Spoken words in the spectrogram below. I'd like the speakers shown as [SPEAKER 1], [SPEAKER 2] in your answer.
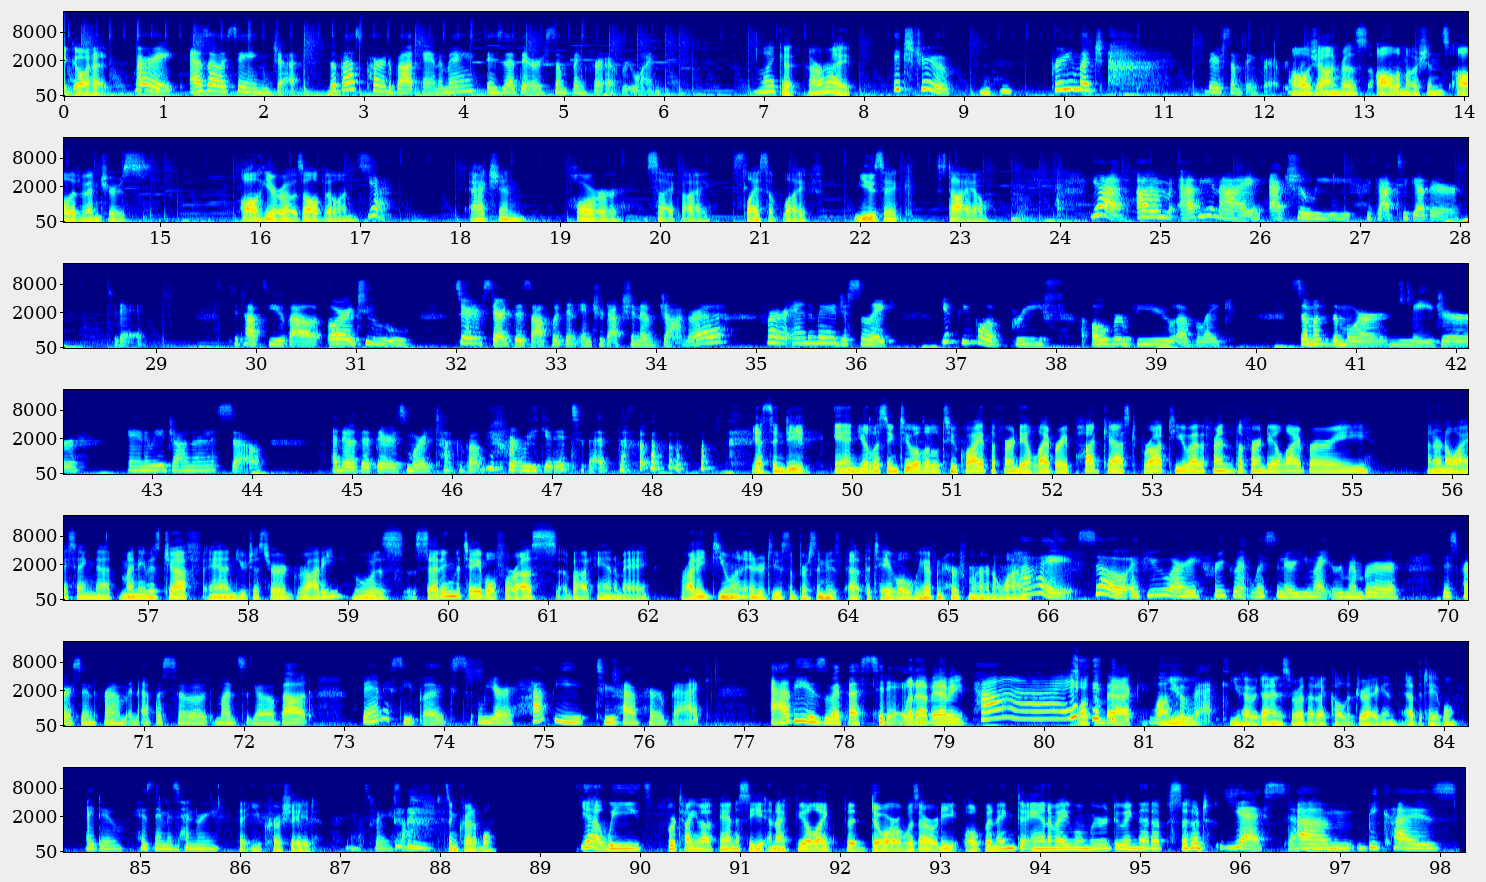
[SPEAKER 1] Okay, go ahead.
[SPEAKER 2] All right, as I was saying, Jeff, the best part about anime is that there is something for everyone.
[SPEAKER 1] I like it. All right.
[SPEAKER 2] It's true. Pretty much, there's something for everyone.
[SPEAKER 1] All genres, all emotions, all adventures, all heroes, all villains.
[SPEAKER 2] Yeah,
[SPEAKER 1] Action, horror, sci fi, slice of life, music, style.
[SPEAKER 2] yeah. Um, Abby and I actually got together today to talk to you about, or to sort of start this off with an introduction of genre for anime, just to like give people a brief overview of like some of the more major anime genres. So I know that there's more to talk about before we get into that, though.
[SPEAKER 1] Yes, indeed. And you're listening to A Little Too Quiet, the Ferndale Library podcast, brought to you by the Friends of the Ferndale Library. I don't know why I sang that. My name is Jeff, and you just heard Rodi, who was setting the table for us about anime. Rodi, do you want to introduce the person who's at the table? We haven't heard from her in a while.
[SPEAKER 2] Hi. So, if you are a frequent listener, you might remember this person from an episode months ago about fantasy books. We are happy to have her back. Aby is with us today.
[SPEAKER 1] What up, Aby?
[SPEAKER 3] Hi.
[SPEAKER 1] Welcome back.
[SPEAKER 2] Welcome
[SPEAKER 1] you,
[SPEAKER 2] back.
[SPEAKER 1] You have a dinosaur that I call the dragon at the table
[SPEAKER 3] I do. His name is Henry.
[SPEAKER 1] that you crocheted.
[SPEAKER 2] It's very soft.
[SPEAKER 1] It's incredible. Yeah, we were talking about fantasy, and I feel like the door was already opening to anime when we were doing that episode.
[SPEAKER 2] yes.
[SPEAKER 3] Definitely.
[SPEAKER 2] Um, because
